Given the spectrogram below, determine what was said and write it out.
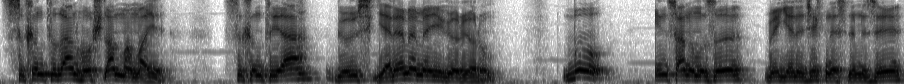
Sıkıntıdan hoşlanmamayı, sıkıntıya göğüs gerememeyi görüyorum. Bu insanımızı ve gelecek neslimizi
